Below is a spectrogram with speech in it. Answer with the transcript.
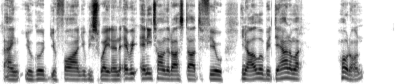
bang, you're good, you're fine, you'll be sweet. And every any time that I start to feel, you know, a little bit down, I'm like, hold on,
